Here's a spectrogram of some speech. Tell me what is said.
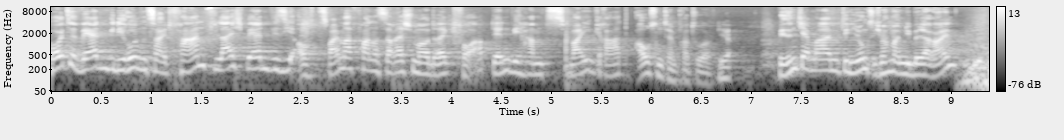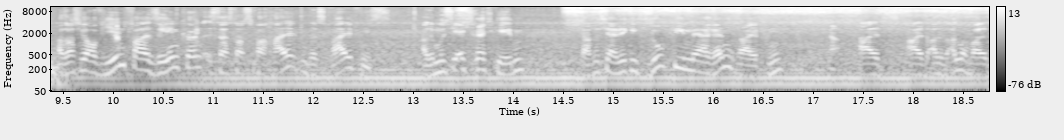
Heute werden wir die Rundenzeit fahren. Vielleicht werden wir sie auch zweimal fahren, das sage ich schon mal direkt vorab, denn wir haben 2 Grad Außentemperatur. Ja. Wir sind ja mal mit den Jungs, ich mache mal in die Bilder rein. Also was wir auf jeden Fall sehen können, ist, dass das Verhalten des Reifens, also muss ich echt recht geben, das ist ja wirklich so viel mehr Rennreifen als, als alles andere, weil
